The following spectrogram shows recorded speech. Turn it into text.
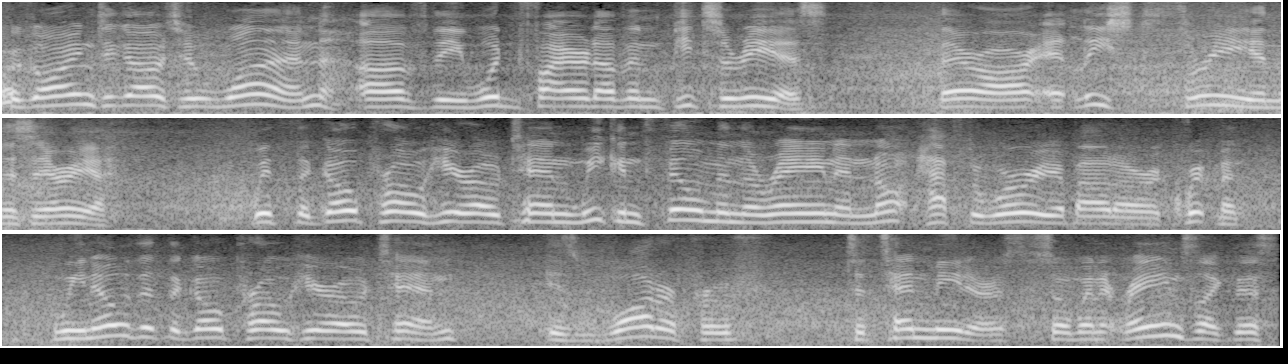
We're going to go to one of the wood-fired oven pizzerias. There are at least three in this area. With the GoPro Hero 10, we can film in the rain and not have to worry about our equipment. We know that the GoPro Hero 10 is waterproof to 10 meters, so when it rains like this,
